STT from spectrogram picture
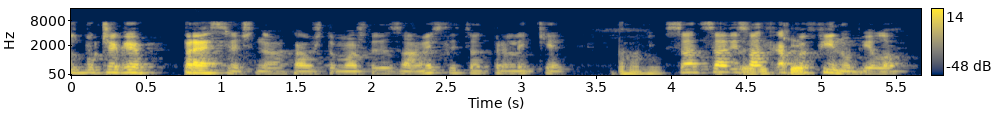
zbog čega je presrećna, kao što možete da zamislite, otprilike. Sad, sad je sad kako je fino bilo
